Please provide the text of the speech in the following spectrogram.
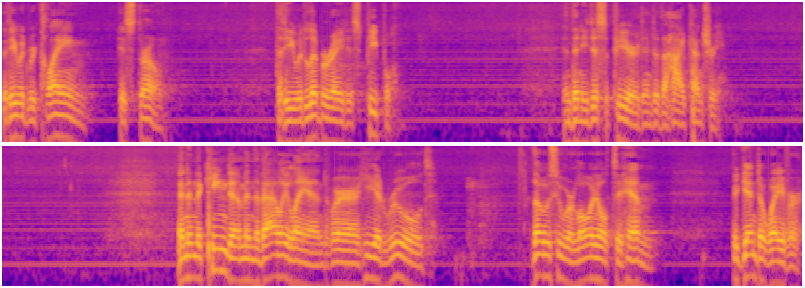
that he would reclaim his throne, that he would liberate his people. And then he disappeared into the high country. And in the kingdom, in the valley land where he had ruled, those who were loyal to him began to waver.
